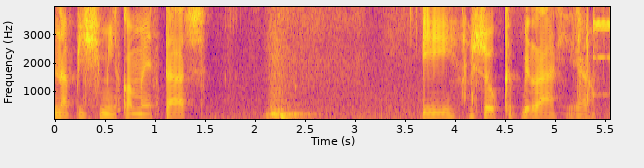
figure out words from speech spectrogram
napisz mi komentarz. I subskrypcja.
